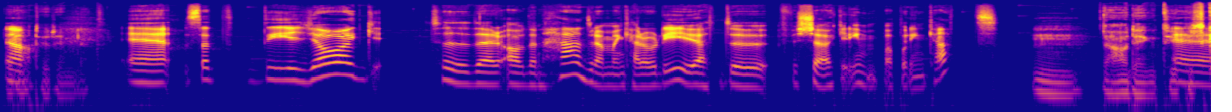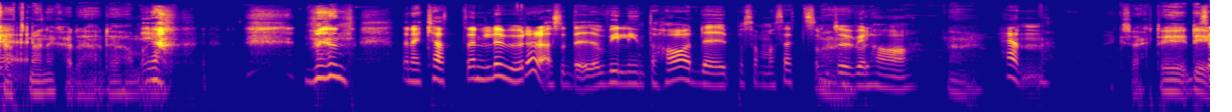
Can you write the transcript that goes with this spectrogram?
det Ja. låter rimligt. Eh, så att det jag tyder av den här drömmen, Karo, det är ju att du försöker impa på din katt. Mm. Ja, det är en typisk Eh, kattmänniska det här. Det hör man ja. Men den här katten lurar alltså dig och vill inte ha dig på samma sätt som Nej. du vill ha Nej, hen. exakt. Det, det,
